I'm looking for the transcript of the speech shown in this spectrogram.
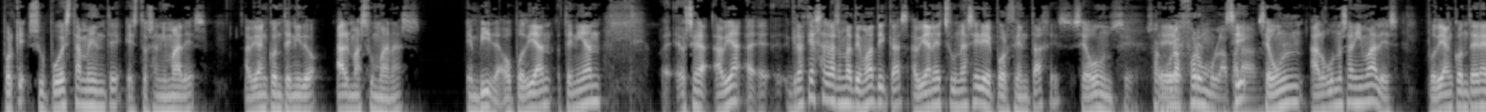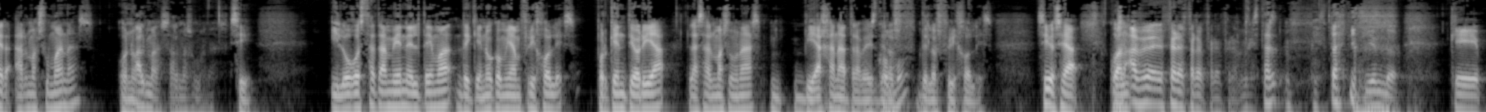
porque supuestamente estos animales habían contenido almas humanas en vida o podían tenían o sea, había eh, gracias a las matemáticas habían hecho una serie de porcentajes según Sí, o sea, alguna eh, fórmula sí, para según algunos animales podían contener almas humanas o no. almas, almas humanas. Sí. Y luego está también el tema de que no comían frijoles, porque en teoría las almas humanas viajan a través de los, de los frijoles. Sí, o sea, O cuando... sea, a ver, espera, espera, espera, espera. Me estás, me estás diciendo que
